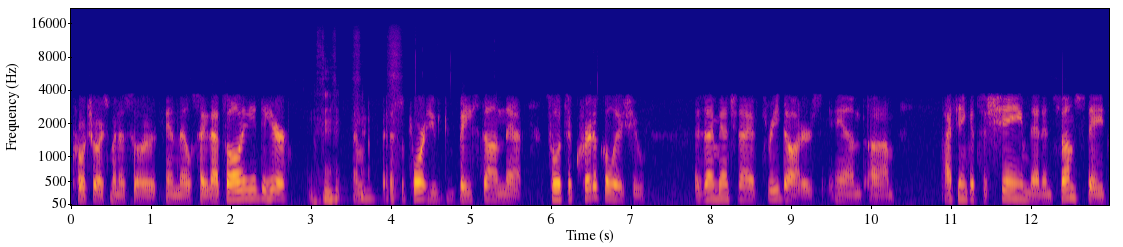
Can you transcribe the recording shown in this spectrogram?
Pro Choice Minnesota, and they'll say, "That's all I need to hear." I'm going to support you based on that. So it's a critical issue. As I mentioned, I have three daughters, and um, I think it's a shame that in some states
